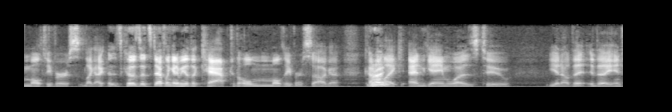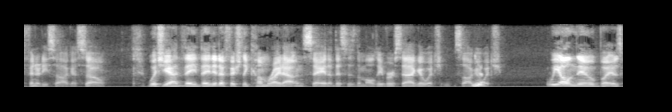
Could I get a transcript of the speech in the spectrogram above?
multiverse, like I, it's because it's definitely going to be the cap to the whole multiverse saga, kind of Right. like Endgame was to, you know, the the Infinity Saga. So, which yeah, they they did officially come right out and say that this is the multiverse saga, which saga, Yeah. which we all knew, but it was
